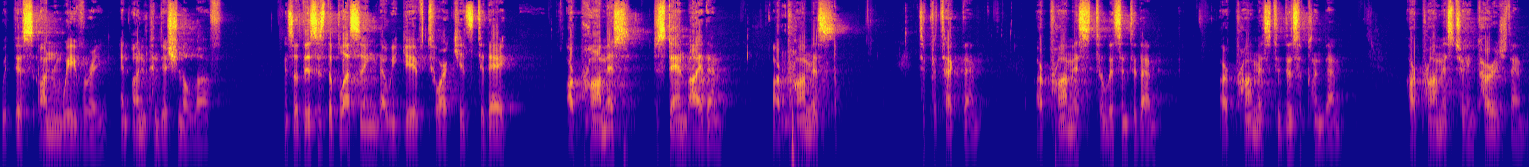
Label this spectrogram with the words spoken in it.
with this unwavering and unconditional love. And so, this is the blessing that we give to our kids today our promise to stand by them, our promise to protect them, our promise to listen to them, our promise to discipline them, our promise to encourage them,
